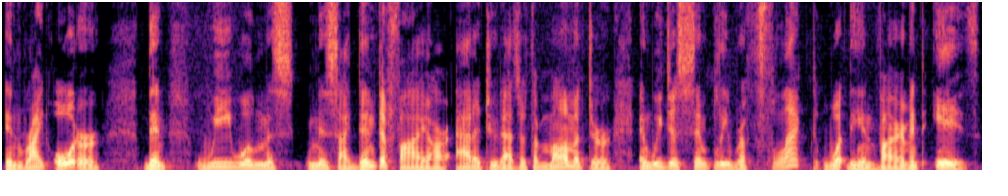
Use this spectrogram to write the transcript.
in right order, then we will mis- misidentify our attitude as a thermometer and we just simply reflect what the environment is.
